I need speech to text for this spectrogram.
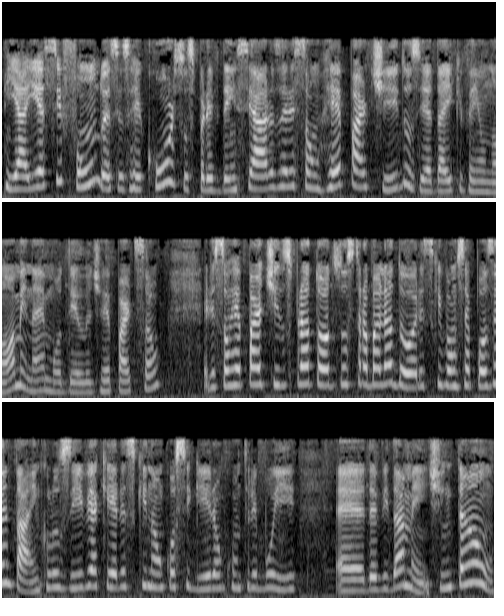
E aí esse fundo, esses recursos previdenciários, eles são repartidos, e é daí que vem o nome, né, modelo de repartição, eles são repartidos para todos os trabalhadores que vão se aposentar, inclusive aqueles que não conseguiram contribuir é, devidamente. Então,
